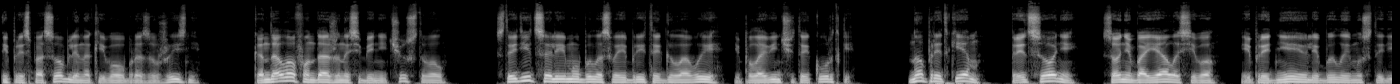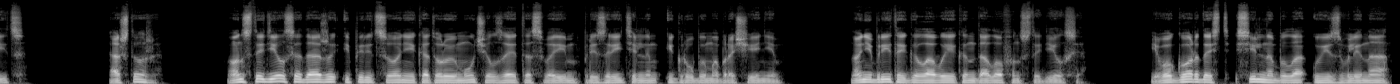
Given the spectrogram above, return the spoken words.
и приспособлено к его образу жизни. Кандалов он даже на себе не чувствовал. Стыдиться ли ему было своей бритой головы и половинчатой куртки? Но пред кем? Пред Соней. Соня боялась его, и пред нею ли было ему стыдиться? А что же? Он стыдился даже и перед Соней, которую мучил за это своим презрительным и грубым обращением. Но не бритой головы и кандалов он стыдился. Его гордость сильно была уязвлена.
